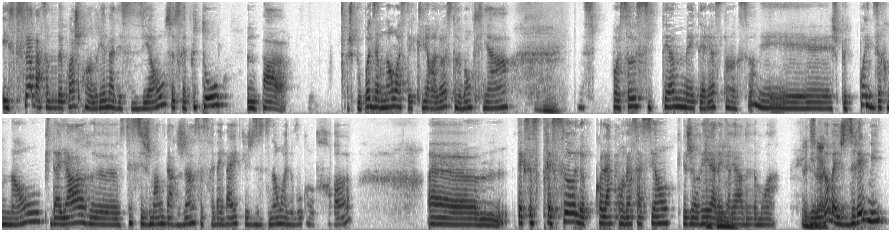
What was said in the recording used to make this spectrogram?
et ça, à partir de quoi je prendrais ma décision, ce serait plutôt une peur. Je peux pas dire non à ce client-là, c'est un bon client. Mmh pas ça si le thème m'intéresse tant que ça, mais je peux pas dire non. Puis d'ailleurs, euh, si je manque d'argent, ce serait bien bête que je dise non à un nouveau contrat. Euh, fait que ce serait ça, le, la conversation que j'aurais à mhm. l'intérieur de moi. Et là, ben, je dirais oui.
